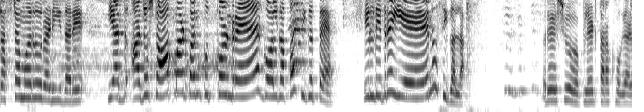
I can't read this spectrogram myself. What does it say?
ಕಸ್ಟಮರು ರೆಡಿ ಇದ್ದಾರೆ ಅದು ಅದು ಸ್ಟಾಪ್ ಮಾಡಿ ಬಂದು ಕುತ್ಕೊಂಡ್ರೆ ಗೋಲ್ಗಪ್ಪ ಸಿಗುತ್ತೆ ಇಲ್ದಿದ್ರೆ ಏನೂ ಸಿಗಲ್ಲ ರೇಷು ಪ್ಲೇಟ್ ತರಕ್ಕೆ ಹೋಗ್ಯಾಳ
